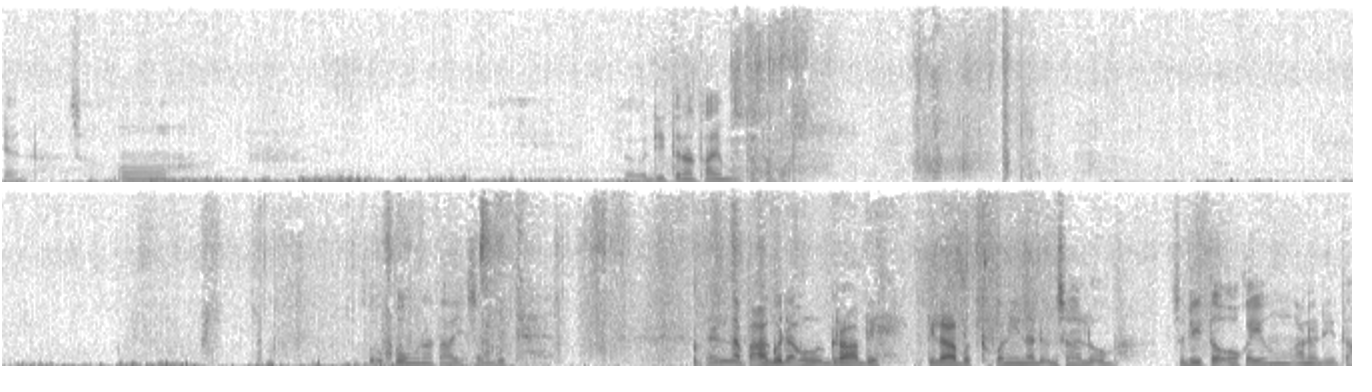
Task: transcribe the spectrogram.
Yan. So, so dito na tayo magtatapos. So upo muna tayo saglit. Dahil napagod ako grabe kilabot ko kanina doon sa loob. So dito okay yung ano dito.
